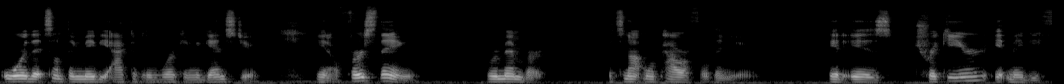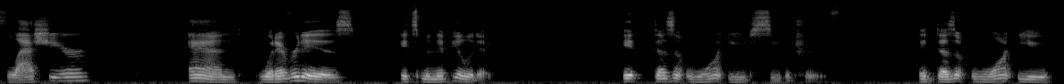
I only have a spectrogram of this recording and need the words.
or that something may be actively working against you. You know, first thing, Remember, it's not more powerful than you. It is trickier, it may be flashier, and whatever it is, it's manipulative. It doesn't want you to see the truth. It doesn't want you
